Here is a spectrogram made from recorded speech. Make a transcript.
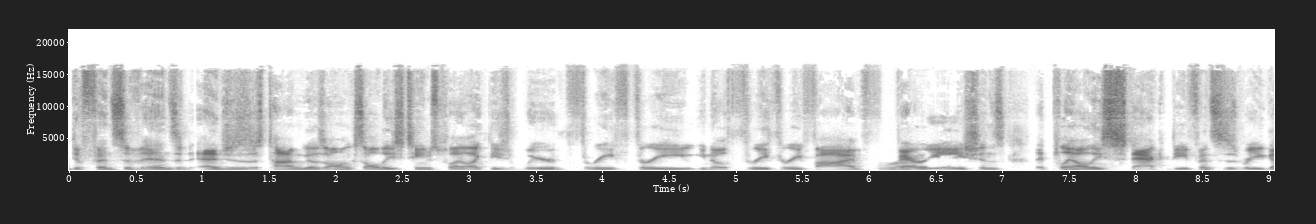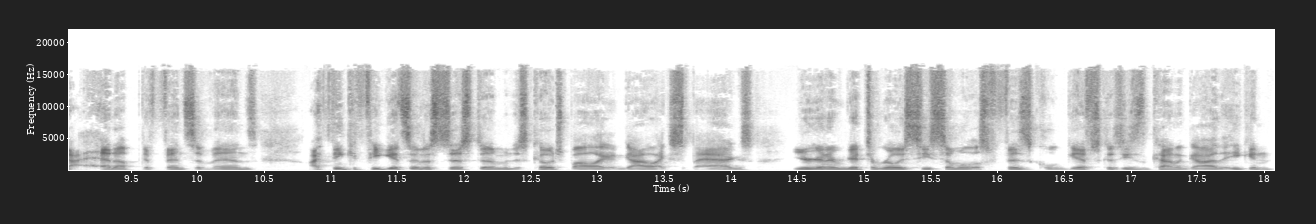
defensive ends and edges as time goes on because all these teams play like these weird three three you know three three five right. variations they play all these stacked defenses where you got head up defensive ends i think if he gets in a system and is coached by like a guy like spags you're going to get to really see some of those physical gifts because he's the kind of guy that he can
